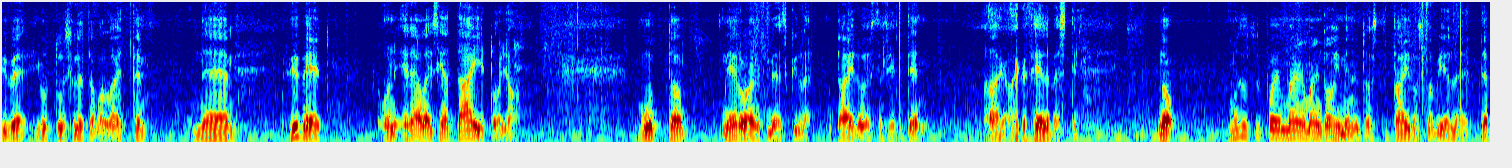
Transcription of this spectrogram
hyve juttuun sillä tavalla, että nämä hyveet on eräänlaisia taitoja, mutta ne eroavat nyt myös kyllä taidoista sitten aika selvästi. No, mutta voi mainita ohi tuosta taidosta vielä, että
